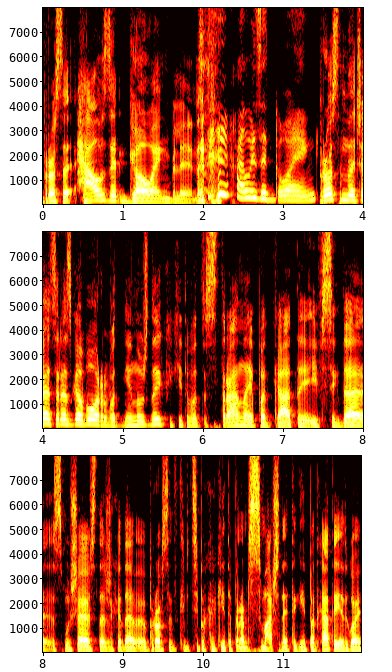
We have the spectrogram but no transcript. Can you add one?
просто, how's it going, блин? How is it going? Просто начать разговор. Вот не нужны какие-то вот странные подкаты, и всегда смущаюсь даже, когда просто типа какие-то прям смачные такие подкаты, я такой,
